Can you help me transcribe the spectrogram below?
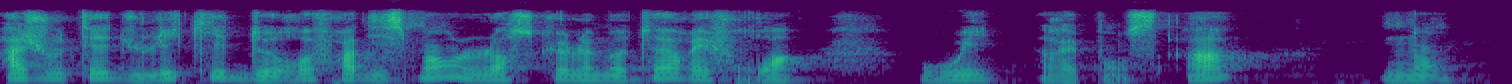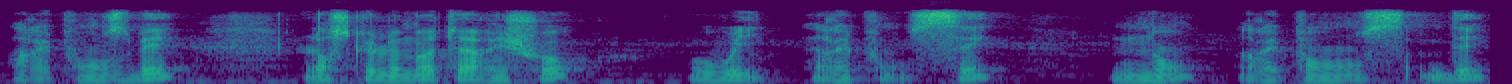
ajouter du liquide de refroidissement lorsque le moteur est froid? Oui, réponse A. Non, réponse B. Lorsque le moteur est chaud Oui, réponse C. Non, réponse D.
